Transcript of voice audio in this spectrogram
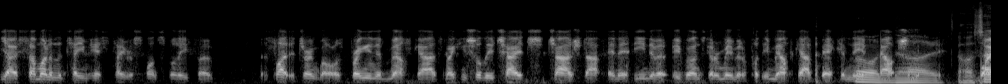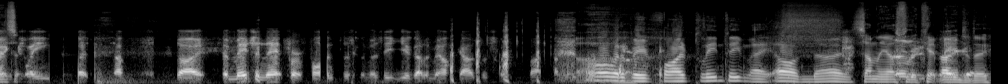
you know someone in the team has to take responsibility for. It's like the drink bottle. It's bringing the mouth guards, making sure they're charged, charged up, and at the end of it, everyone's got to remember to put their mouth guard back in their oh pouch no! Oh, and so it's, clean. But, stuff. So imagine that for a fine system. Is it, you got the mouth guards this week, but Oh, oh would have been fine plenty, mate. Oh no! something else for the kit man to do.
